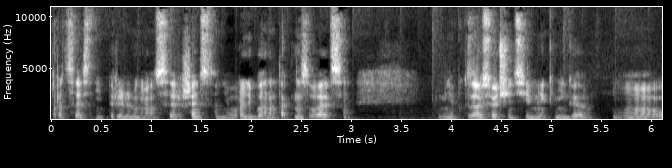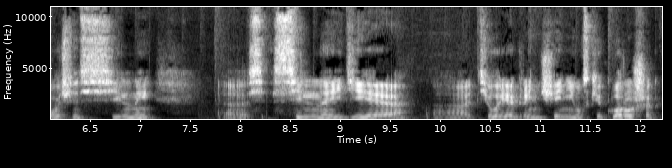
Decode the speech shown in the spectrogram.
Процесс непрерывного совершенствования». Вроде бы она так называется. Мне показалась очень сильная книга, э, очень сильный, э, сильная идея э, теории ограничений, узких горошек.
